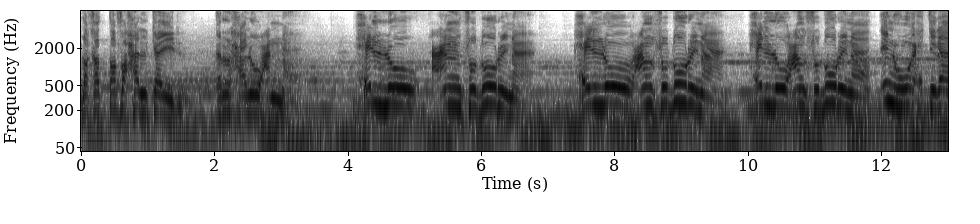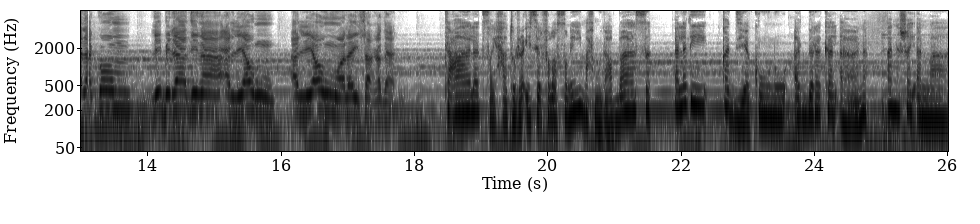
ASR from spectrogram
لقد طفح الكيل. ارحلوا عنا. حلوا عن صدورنا. حلوا عن صدورنا. حلوا عن صدورنا. انهوا احتلالكم لبلادنا اليوم. اليوم وليس غدا. تعالت صيحة الرئيس الفلسطيني محمود عباس الذي قد يكون أدرك الآن أن شيئا ما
